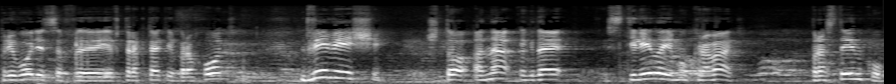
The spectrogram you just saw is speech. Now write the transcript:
приводится в, в трактате Брахот, две вещи, что она, когда стелила ему кровать, простынку,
